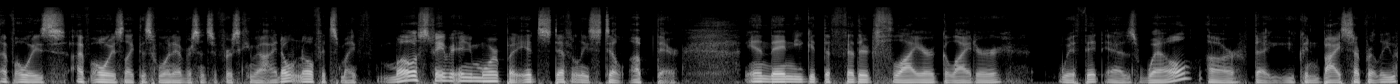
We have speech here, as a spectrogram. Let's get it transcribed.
I've always I've always liked this one ever since it first came out. I don't know if it's my most favorite anymore, but it's definitely still up there. And then you get the feathered flyer glider with it as well, or that you can buy separately.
